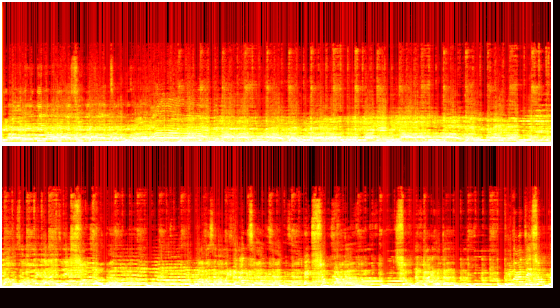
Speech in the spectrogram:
अभिमाने दिला हा सुखाचा किनारा. अभिमाने दिला हा सुखाचा किनारा अभिमाने दिला हा सुखाचा किनारा बाबासाहेब आंबेडकरांचं एक स्वप्न होतं. बाबासाहेब आंबेडकरांचं एक स्वप्न होतं. स्वप्न काय होतं? भीमाचे स्वप्न.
